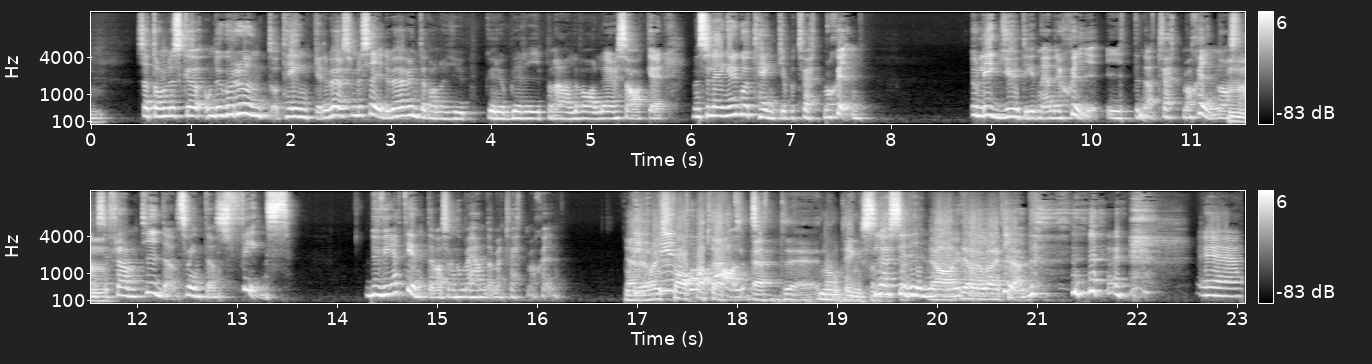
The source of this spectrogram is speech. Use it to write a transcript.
Mm. Så att om du, ska, om du går runt och tänker, det behöver, som du säger, det behöver inte vara någon djupgrubbleri på några allvarligare saker. Men så länge du går och tänker på tvättmaskin, då ligger ju din energi i den där tvättmaskinen någonstans Mm. i framtiden som inte ens finns. Du vet inte vad som kommer hända med tvättmaskin. Ja, du har ju skapat ett, ett, eh, någonting som... Slöseri med ja, ja, och verkligen. tid. eh,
